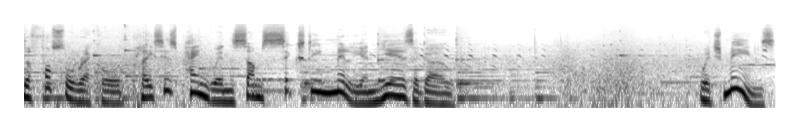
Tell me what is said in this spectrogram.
The fossil record places penguins some 60 million years ago, which means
